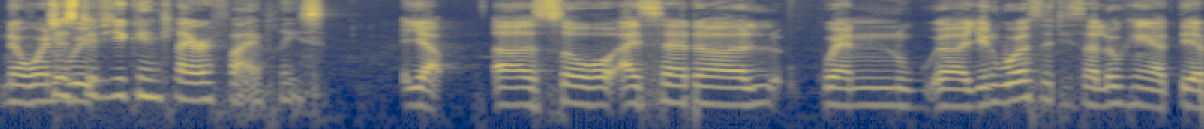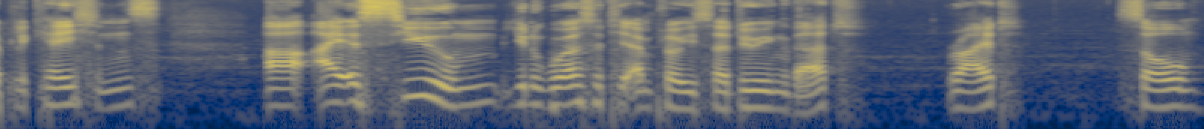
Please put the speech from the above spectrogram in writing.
no. When just if you can clarify, please. Yeah. Uh, so I said uh, when uh, universities are looking at the applications, uh, I assume university employees are doing that, right? So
